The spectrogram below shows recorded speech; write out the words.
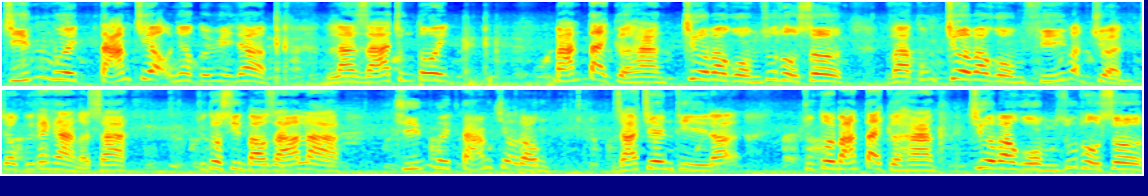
98 triệu nha quý vị nhá. Là giá chúng tôi bán tại cửa hàng chưa bao gồm rút hồ sơ và cũng chưa bao gồm phí vận chuyển cho quý khách hàng ở xa. Chúng tôi xin báo giá là 98 triệu đồng Giá trên thì đã chúng tôi bán tại cửa hàng chưa bao gồm rút hồ sơ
